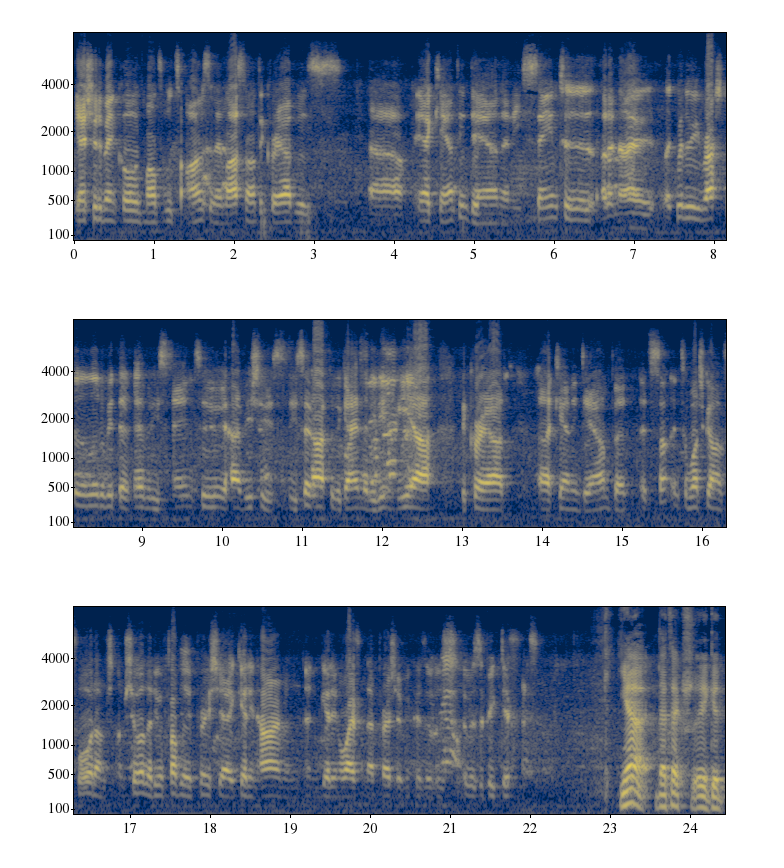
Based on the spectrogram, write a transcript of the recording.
yeah should have been called multiple times, and then last night the crowd was uh, yeah, counting down, and he seemed to, I don't know, like whether he rushed it a little bit there, but he seemed to have issues. He said after the game that he didn't hear the crowd uh, counting down, but it's something to watch going forward. I'm, I'm sure that he'll probably appreciate getting home and, and getting away from that pressure because it was it was a big difference. Yeah, that's actually a good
